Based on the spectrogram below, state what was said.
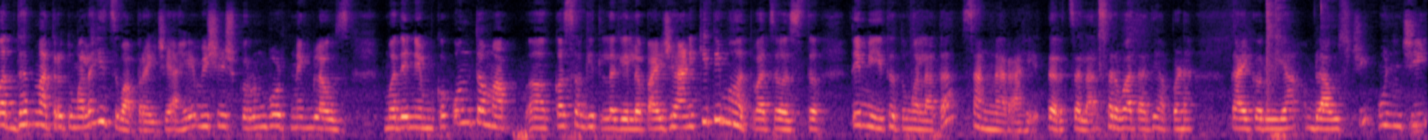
पद्धत मात्र तुम्हाला हीच वापरायची आहे. विशेष करून बोटनेक ब्लाऊजमध्ये नेमकं कोणतं माप कसं घेतलं गेलं पाहिजे आणि किती महत्वाचं असतं ते मी इथं तुम्हाला आता सांगणार आहे. तर चला सर्वात आधी आपण काय करूया? ब्लाऊजची उंची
